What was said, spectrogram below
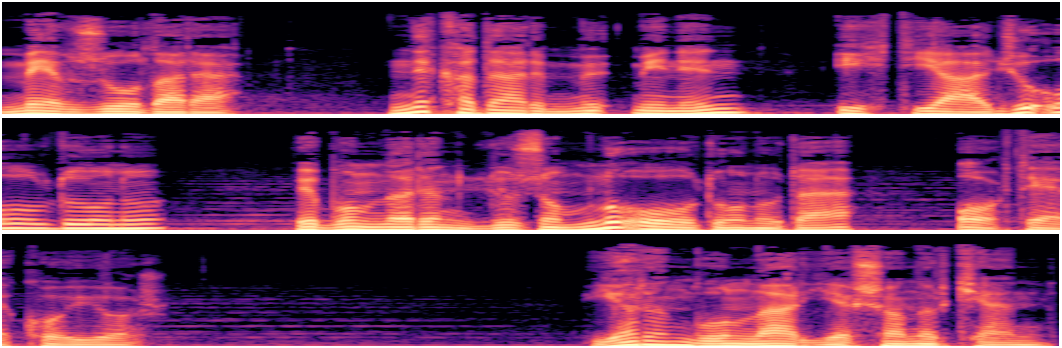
mevzulara ne kadar müminin ihtiyacı olduğunu ve bunların lüzumlu olduğunu da ortaya koyuyor. Yarın bunlar yaşanırken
